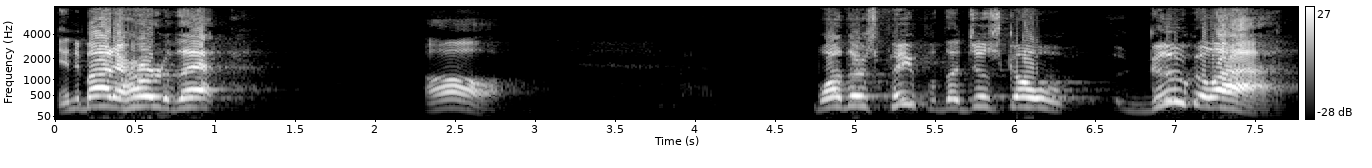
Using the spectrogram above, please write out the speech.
Anybody heard of that? Oh. Well, there's people that just go Google eye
